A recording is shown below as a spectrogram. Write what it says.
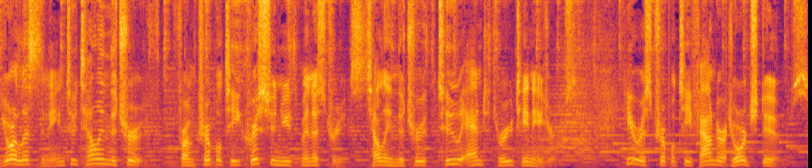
You're listening to Telling the Truth from Triple T Christian Youth Ministries, telling the truth to and through teenagers. Here is Triple T founder George Dooms.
